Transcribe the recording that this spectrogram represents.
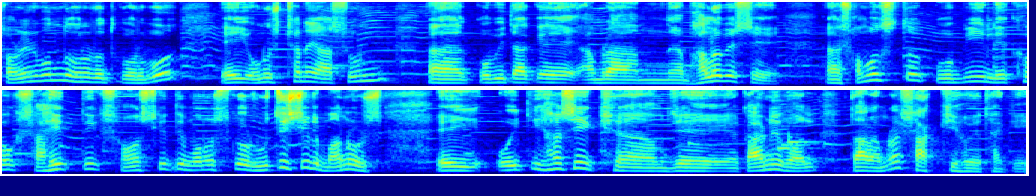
স্বনির্বন্ধ অনুরোধ করব, এই অনুষ্ঠানে আসুন কবিতাকে আমরা ভালোবেসে সমস্ত কবি, লেখক, সাহিত্যিক, সংস্কৃতি মনস্ক, রুচিশীল মানুষ, এই ঐতিহাসিক যে কার্নিভাল, তার আমরা সাক্ষী হয়ে থাকি।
